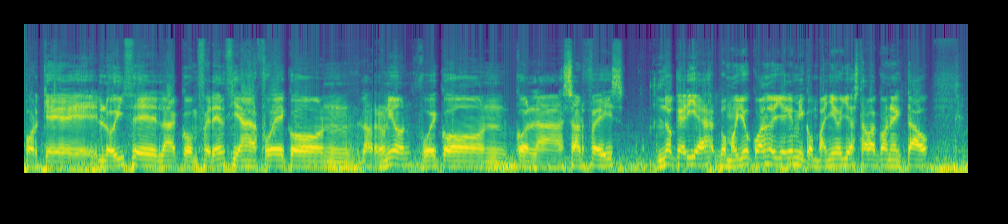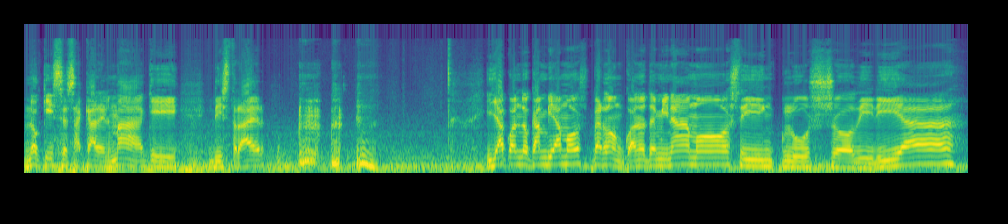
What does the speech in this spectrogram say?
porque lo hice, la conferencia fue con, la reunión fue con, con la Surface no quería, como yo cuando llegué mi compañero ya estaba conectado, no quise sacar el Mac y distraer. y ya cuando cambiamos, perdón, cuando terminamos, incluso diría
